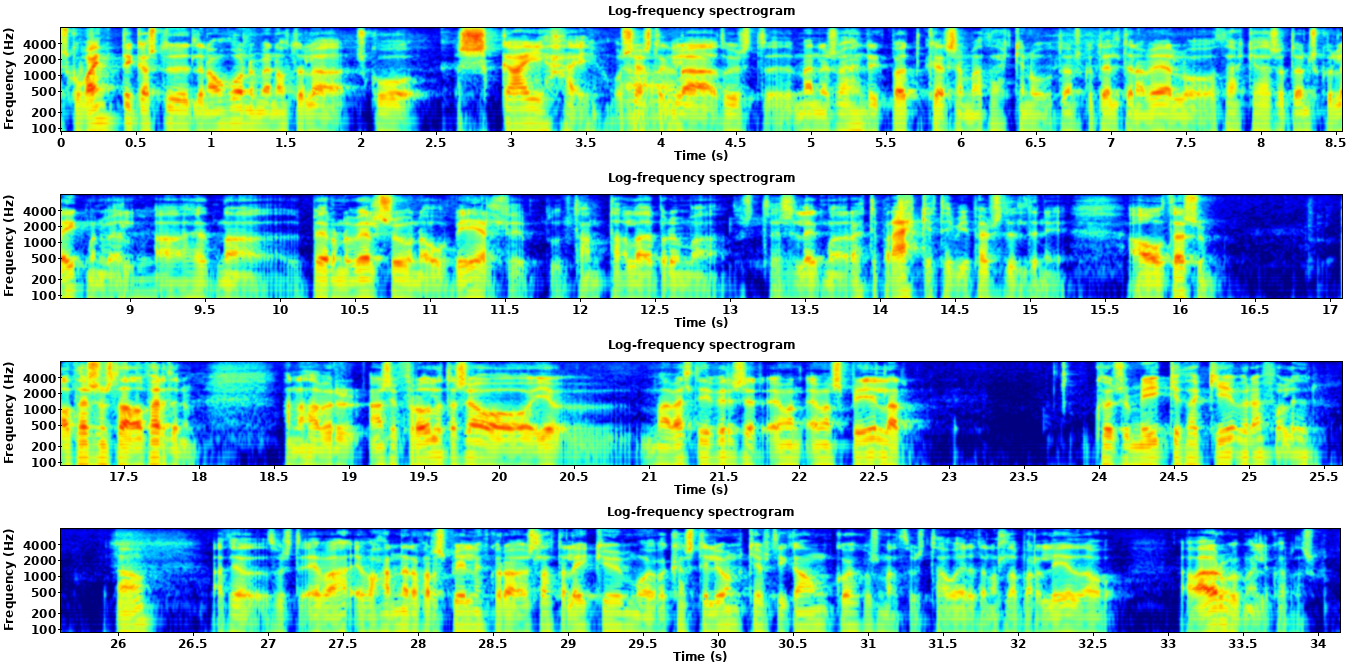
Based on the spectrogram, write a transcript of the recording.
sko væntingastuðlinn á honum er náttúrulega sko sky high og sérstaklega, þú veist, menn eins og Henrik Böttger sem að þekkja nú dönsku deildina vel og, og þekkja þess að dönsku leikmenn vel að hérna, ber hann vel söguna og vel veist, hann talaði bara um að veist, þessi leikmaður ætti bara ekkert hefi í pepsi-deildinni á þessum á þessum stað á ferðinum þannig að það verður ansið fróðlegt að sjá og ég, maður veldi því fyrir sér ef hann, ef hann spilar hversu mikið það gefur F-áliður Já, að því að þú veist, ef, að- ef hann er að fara að spila einhverja slatta leikjum og ef að Castellón kemst í gang og eitthvað svona, þú veist, þá er þetta náttúrulega bara lið á, á Evropamæli hverða, sko.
